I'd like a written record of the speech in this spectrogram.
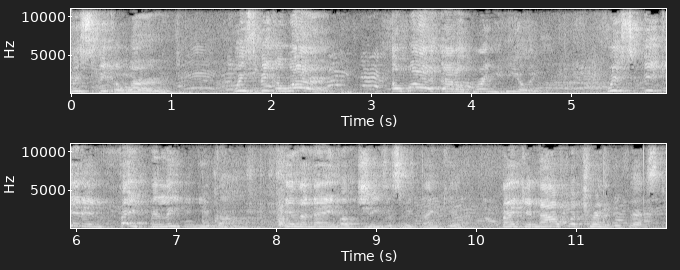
We speak a word. We speak a word. A word that'll bring healing. We speak it in faith, believing you, God. In the name of Jesus, we thank you. Thank you now for Trinity Fest.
